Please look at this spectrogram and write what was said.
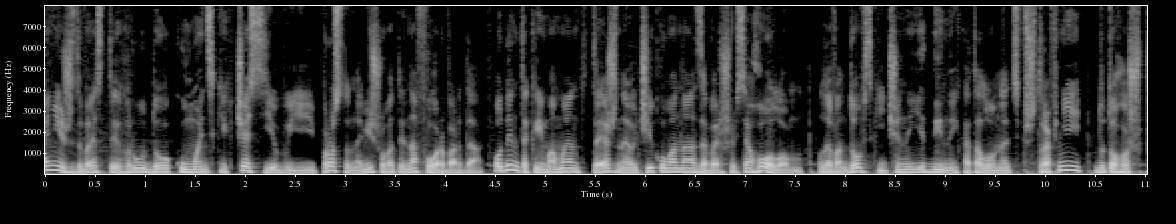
Аніж звести гру до куманських часів і просто навішувати на форварда. Один такий момент теж неочікувано завершився голом. Левандовський чи не єдиний каталонець в штрафній, до того ж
